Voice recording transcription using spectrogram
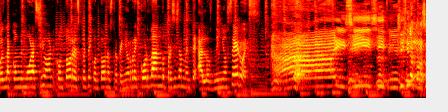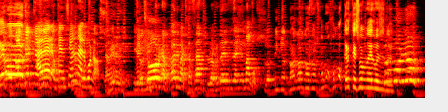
pues la conmemoración, con todo respeto y con todo nuestro cariño, recordando precisamente a los niños héroes. Ay, sí, sí, sí, sí, los conocemos. A ver, mencionen algunos. A ver, y los, Melchor, Gaspar y Baltasar, los años magos. los niños, no, no, no, no, ¿cómo, cómo crees que son héroes? ¿Cómo no?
